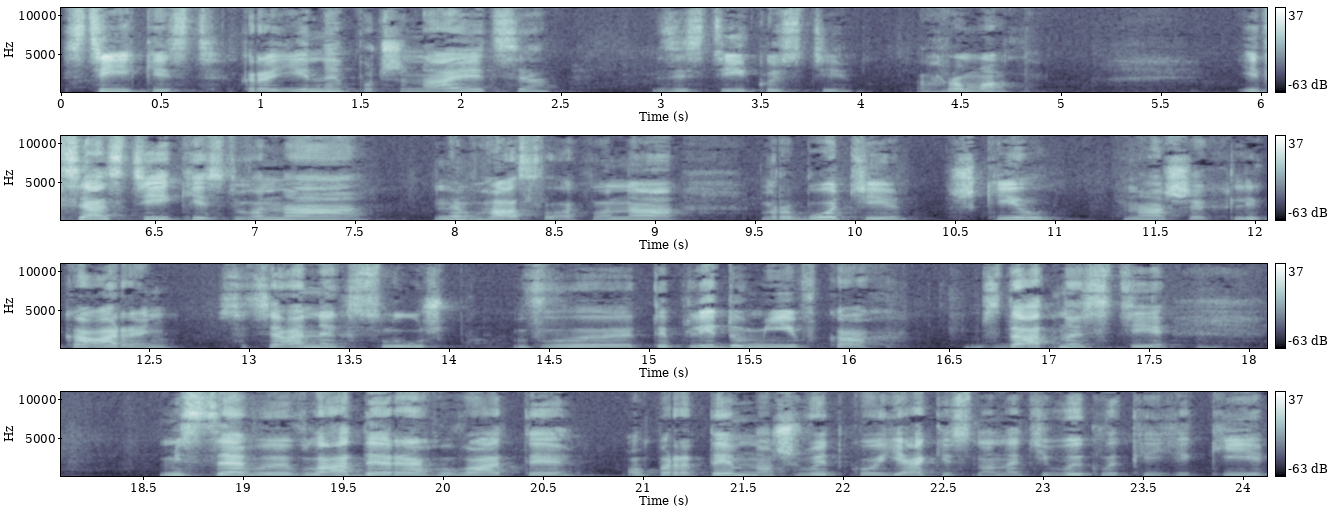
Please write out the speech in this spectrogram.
Стійкість країни починається зі стійкості громад. І ця стійкість вона не в гаслах, вона в роботі шкіл, наших лікарень, соціальних служб, в теплі домівках, в здатності місцевої влади реагувати оперативно, швидко, якісно на ті виклики, які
